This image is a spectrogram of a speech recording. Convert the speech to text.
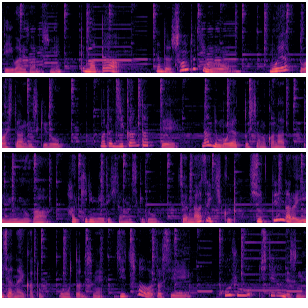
て言われたんですね。でまたなんだろうその時ももやっとはしたんですけどまた時間経ってなんでもやっとしたのかなっていうのがはっきり見えてきたんですけどじゃあなぜ聞くと知ってんならいいじゃないかと思ったんですね。実は私公表してるんですね。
